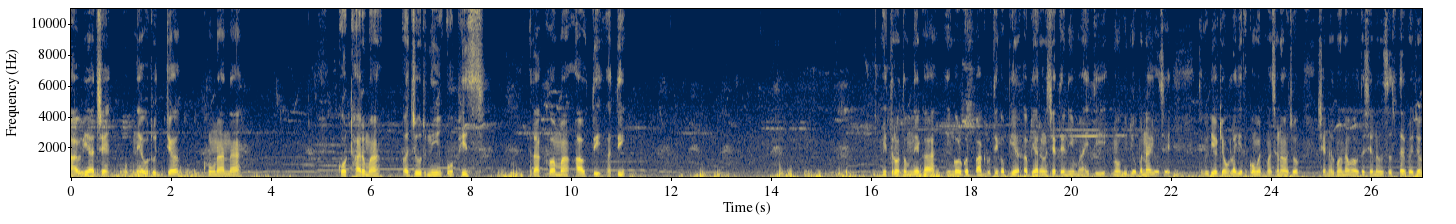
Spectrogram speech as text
આવ્યા છે. નૈઋત્ય ખૂણાના કોઠારમાં હજૂરની ઓફિસ રાખવામાં આવતી હતી. મિત્રો, તમને એક આ હિંગોળગઢ પ્રાકૃતિક અભ્યા અભયારણ્ય છે તેની માહિતીનો વીડિયો બનાવ્યો છે. તો વીડિયો કેવો લાગે તો કોમેન્ટમાં જણાવજો. ચેનલમાં નવા હો તો ચેનલ સબસ્ક્રાઈબ કરજો.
